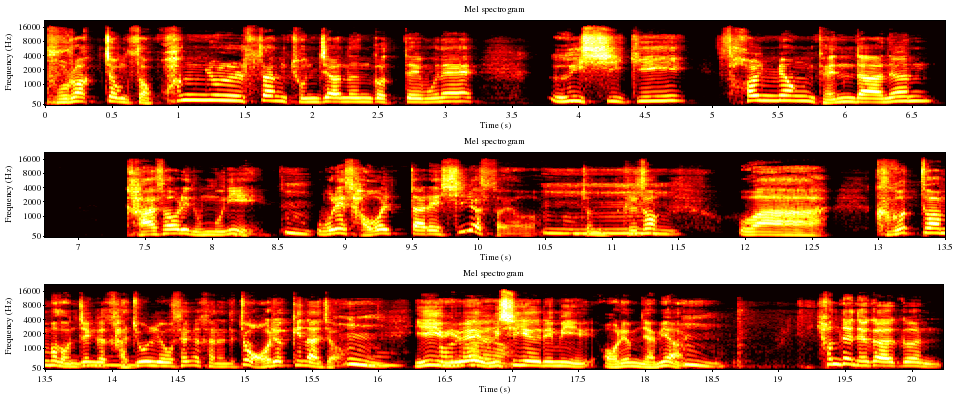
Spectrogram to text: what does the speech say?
불확정성, 확률상 존재하는 것 때문에 의식이 설명된다는 가설이 논문이 음. 올해 4월 달에 실렸어요. 음. 좀 그래서 와, 그것도 한번 언젠가 가져오려고 생각하는데 좀 어렵긴 하죠. 음. 이왜 어려워요. 의식의 흐름이 어렵냐면 음. 현대 뇌과학은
